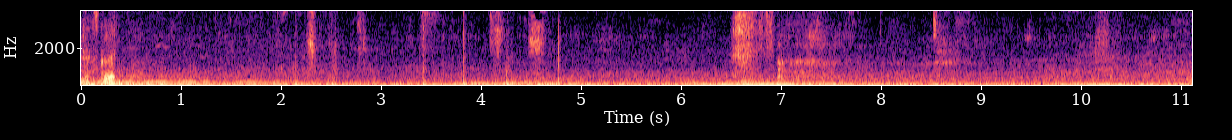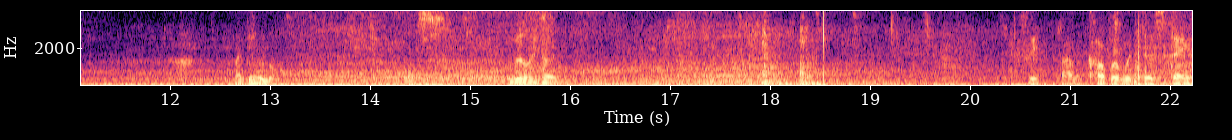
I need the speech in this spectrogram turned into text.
That's good. I think it looks, looks really good. See, I have a cover with this thing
